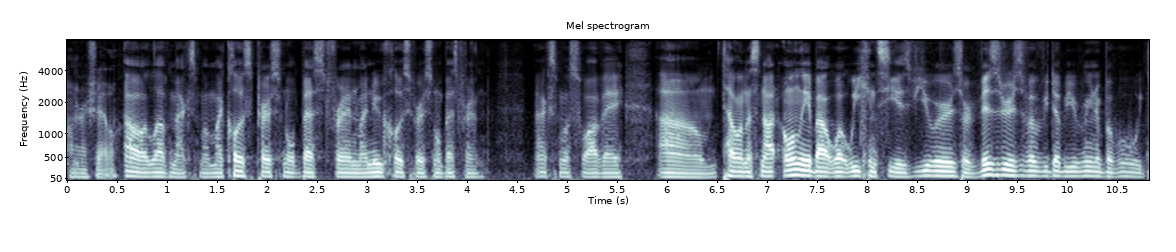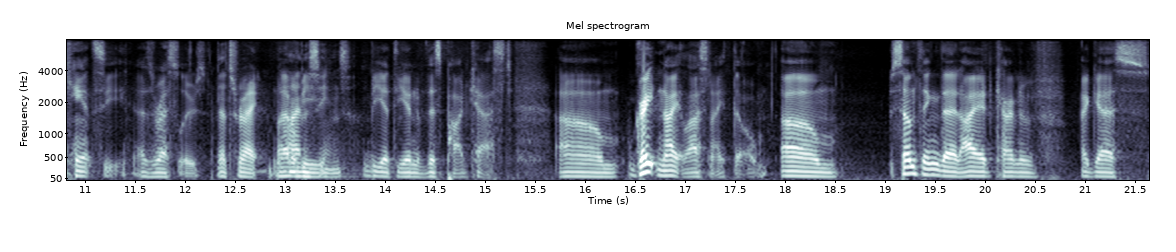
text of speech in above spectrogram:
on our show. Oh, I love Maximo. My close personal best friend, my new close personal best friend, Maximo Suave, um, telling us not only about what we can see as viewers or visitors of OVW Arena, but what we can't see as wrestlers. That's right. That'll Behind be, the scenes. Be at the end of this podcast. Um, great night last night, though. Um, something that I had kind of, I guess,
